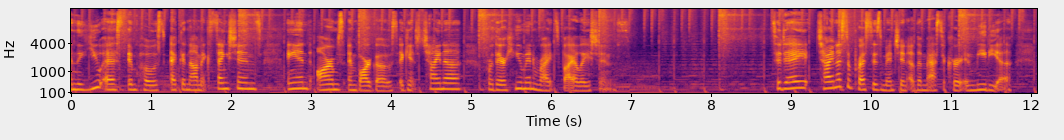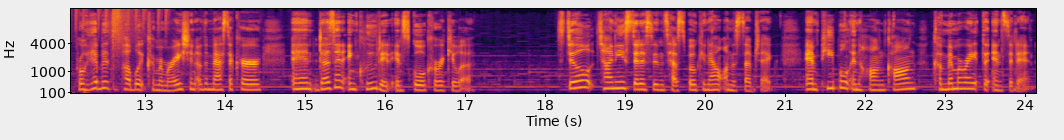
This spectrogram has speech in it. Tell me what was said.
and the U.S. imposed economic sanctions and arms embargoes against China for their human rights violations. Today, China suppresses mention of the massacre in media, prohibits public commemoration of the massacre, and doesn't include it in school curricula. Still, Chinese citizens have spoken out on the subject, and people in Hong Kong commemorate the incident.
